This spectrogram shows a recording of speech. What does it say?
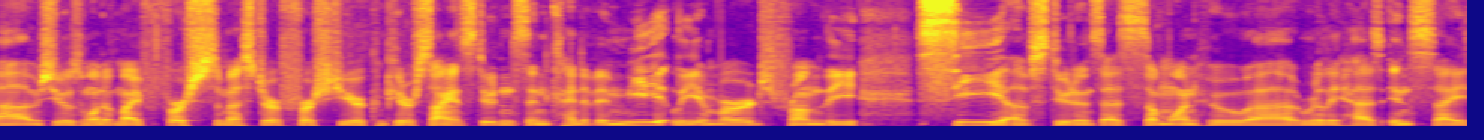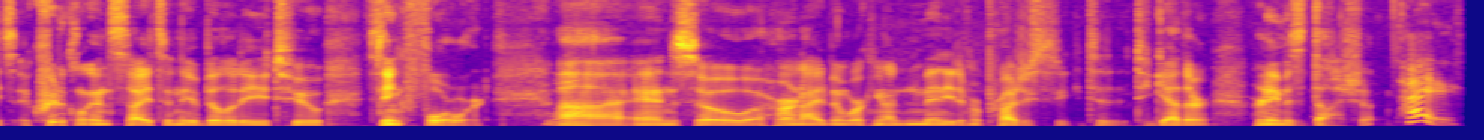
Um, she was one of my first semester, first year computer science students, and kind of immediately emerged from the sea of students as someone who uh, really has insights, critical insights, and the ability to think forward. Uh, and so her and I had been working on many different projects to, to, together. Her name is Dasha. Hi.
